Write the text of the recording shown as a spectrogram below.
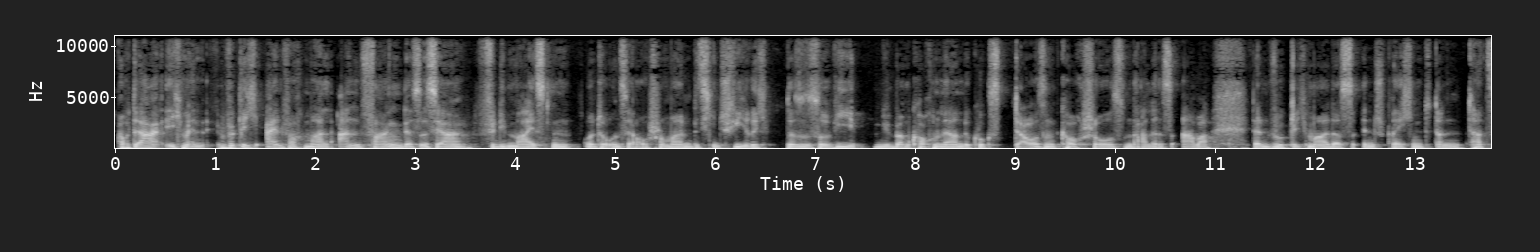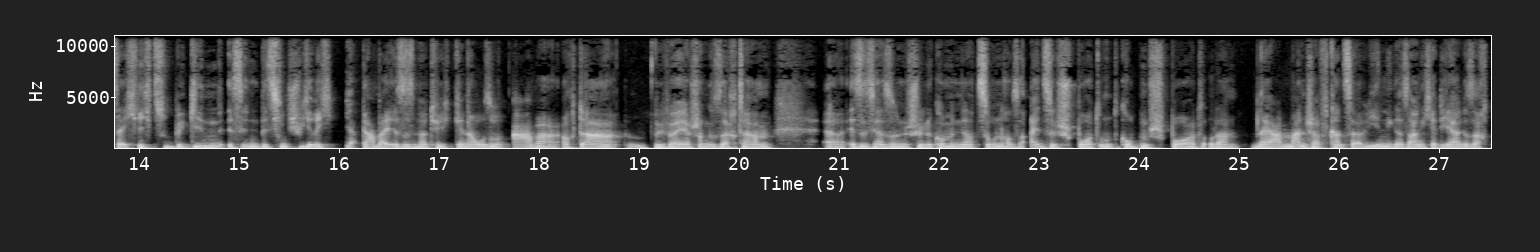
Auch da, ich meine, wirklich einfach mal anfangen, das ist ja für die meisten unter uns ja auch schon mal ein bisschen schwierig. Das ist so wie, wie beim Kochen lernen, du guckst tausend Kochshows und alles, aber dann wirklich mal das entsprechend dann tatsächlich zu beginnen, ist ein bisschen schwierig. Ja. Dabei ist es natürlich genauso, aber auch da, wie wir ja schon gesagt haben, äh, es ist ja so eine schöne Kombination aus Einzelsport und Gruppensport oder naja, Mannschaft kannst du ja weniger sagen. Ich hätte eher gesagt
